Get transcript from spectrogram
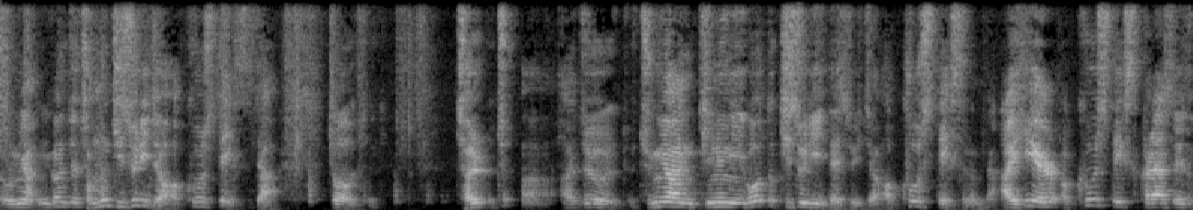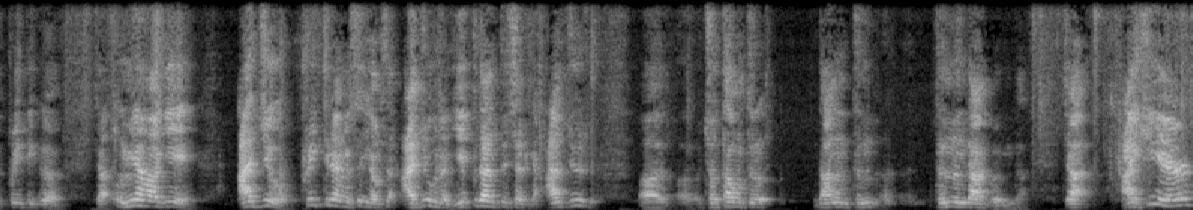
음향 이건 이제 전문 기술이죠. acoustics. 자, 또 절, 어, 아주 중요한 기능이고 또 기술이 될 수 있죠. acoustics입니다. I hear acoustics class is pretty good. 자, 음향하기 아주 pretty라는 것은 여기서 아주 그런 예쁘다는 뜻이 아니라 아주 어, 어, 좋다고 들 나는 듣, 듣는다 그겁니다. 자, I hear,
